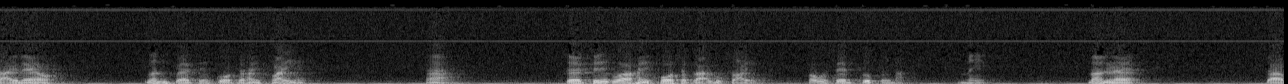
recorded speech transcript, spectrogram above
ตายแล้ว เงินแปดสิบโกดจะให้ใครเศรษฐีก็ว่าให้โคสกะลูกชายเขาก็เซ็นพึบเลยนะนี่ นั่นแหละ จาก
